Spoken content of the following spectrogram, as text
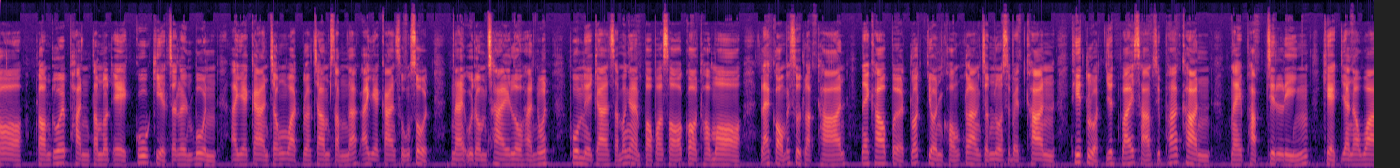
รพร้อมด้วยพันตำรวจเอกกู้เกียรติเจริญบุญอายการจังหวัดประจำสำนักอายการสูงสุด นายอุดมชัยโลหานุชผู้อำนวยการสำนักงานปปสกทม และกองพิสูจน์หลักฐานได้เข้าเปิดรถยนต์ของกลางจำนวน 11 คัน ที่ตรวจยึดไว้ 35 คัน ในผับจินหลิง เขตยานาวา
